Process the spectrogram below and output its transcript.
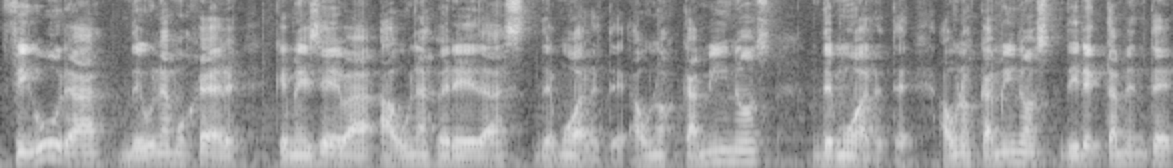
figura de una mujer que me lleva a unas veredas de muerte, a unos caminos de muerte, a unos caminos directamente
